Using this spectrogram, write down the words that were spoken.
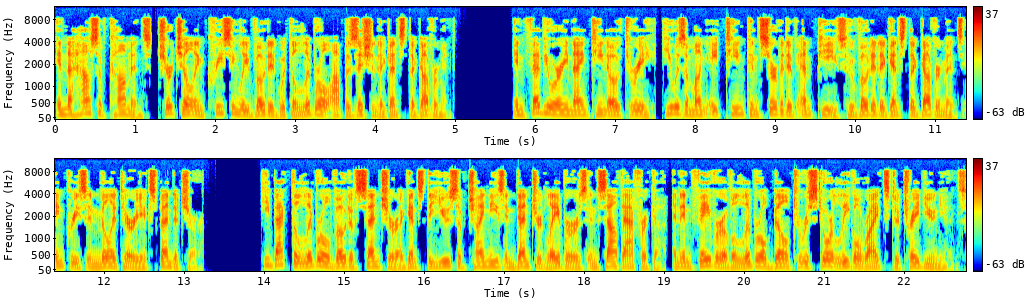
In the House of Commons, Churchill increasingly voted with the Liberal opposition against the government. In February 1903, he was among 18 Conservative MPs who voted against the government's increase in military expenditure. He backed the liberal vote of censure against the use of Chinese indentured laborers in South Africa, and in favor of a liberal bill to restore legal rights to trade unions.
